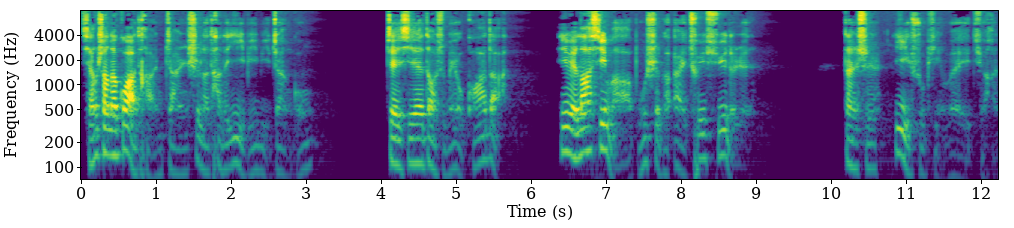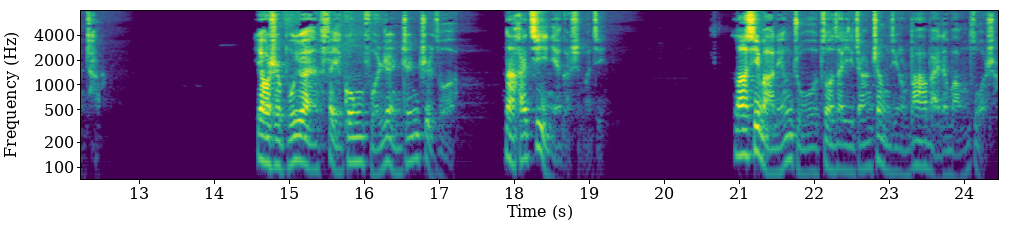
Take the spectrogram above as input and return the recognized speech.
墙上的挂毯展示了他的一笔笔战功，这些倒是没有夸大，因为拉西玛不是个爱吹嘘的人，但是艺术品味却很差。要是不愿费功夫认真制作，那还纪念个什么劲？拉西玛领主坐在一张正经八百的王座上，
